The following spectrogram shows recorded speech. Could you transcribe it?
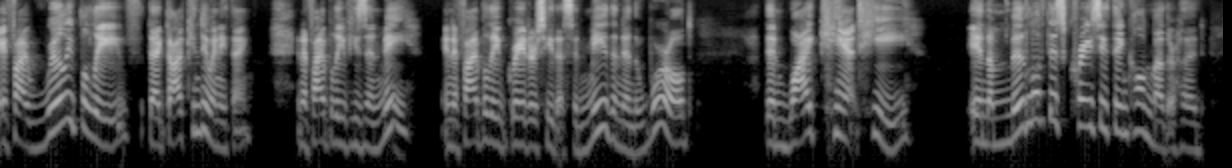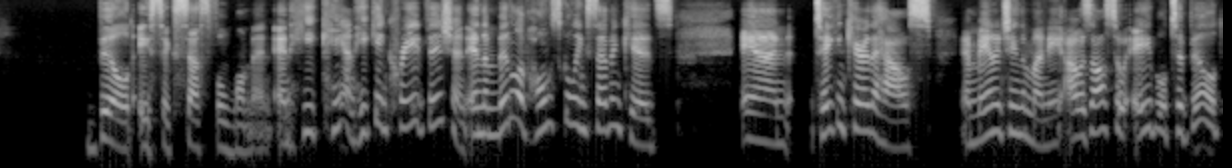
If I really believe that God can do anything, and if I believe He's in me, and if I believe greater is He that's in me than in the world, then why can't He, in the middle of this crazy thing called motherhood, build a successful woman? And He can. He can create vision. In the middle of homeschooling seven kids and taking care of the house and managing the money, I was also able to build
